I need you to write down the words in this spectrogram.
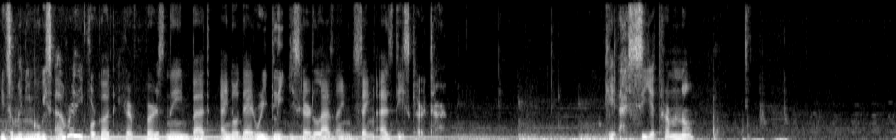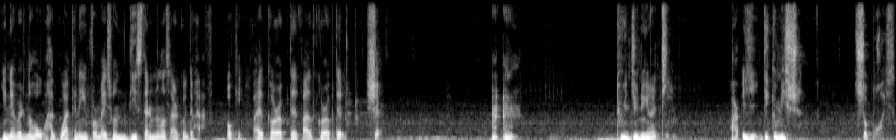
in so many movies. I already forgot her first name, but I know that Ripley is her last name, same as this character. Okay, I see a terminal. You never know what, what kind of information these terminals are going to have. Okay, file corrupted, file corrupted. Sure. to engineering team. RE decommission. So boys,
